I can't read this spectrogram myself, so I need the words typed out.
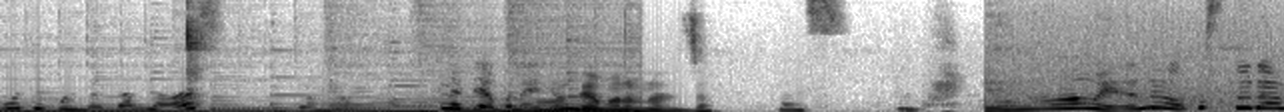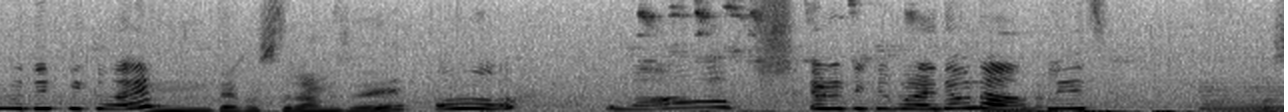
ओ त्यो फुलमा जाऊँ न हस् त्यहाँ बनाइदिउँ त्यहाँ बनाउँ न वाउ, हेर न कस्तो राम्रो देखिएको है। त्यहाँ कस्तो राम्रो छ है। एउटा बनाइदेऊ न प्लिज। बस।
